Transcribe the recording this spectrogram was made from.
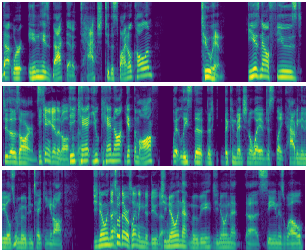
that were in his back that attached to the spinal column to him. He is now fused to those arms. He can't get it off. He of can't. You cannot get them off. At least the, the the conventional way of just like having the needles removed and taking it off. Do you know in That's that, what they were planning to do, though. do you know in that movie? Do you know in that uh, scene as well?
